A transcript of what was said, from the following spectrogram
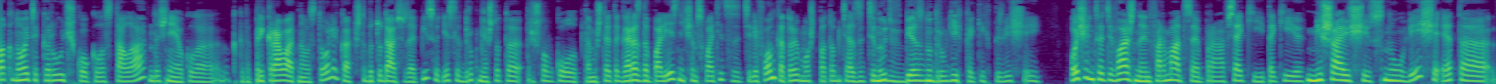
блокнотик и ручку около стола, ну, точнее, около как это, прикроватного столика, чтобы туда все записывать, если вдруг мне что-то пришло в голову, потому что это гораздо полезнее, чем схватиться за телефон, который может потом тебя затянуть в бездну других каких-то вещей. Очень, кстати, важная информация про всякие такие мешающие сну вещи — это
